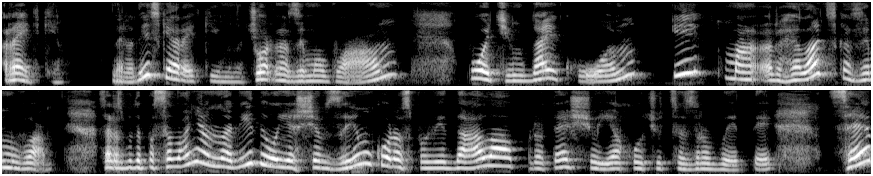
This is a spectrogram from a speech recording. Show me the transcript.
редьки. Не радиські, а редьки, іменно чорна зимова, потім дайкон і маргеланська зимова. Зараз буде посилання на відео. Я ще взимку розповідала про те, що я хочу це зробити. Це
